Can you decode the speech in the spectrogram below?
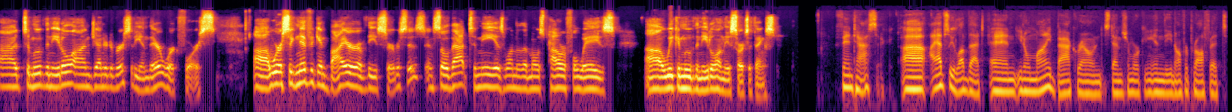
uh, to move the needle on gender diversity in their workforce. Uh, we're a significant buyer of these services. And so that to me is one of the most powerful ways uh, we can move the needle on these sorts of things. Fantastic. Uh, I absolutely love that. And, you know, my background stems from working in the non for profit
